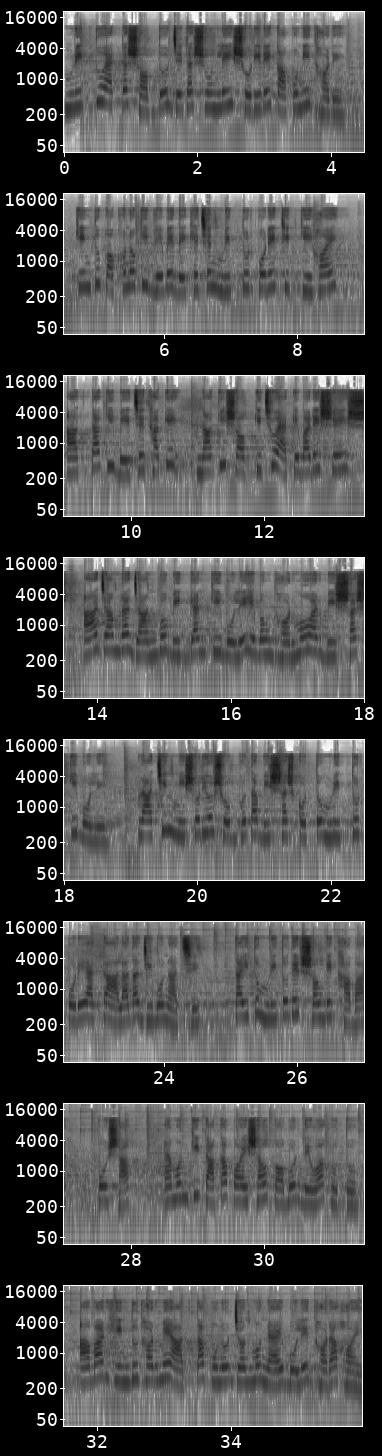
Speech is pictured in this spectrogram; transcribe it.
মৃত্যু একটা শব্দ যেটা শুনলেই শরীরে কাঁপুনি ধরে। কিন্তু কখনো কি ভেবে দেখেছেন মৃত্যুর পরে ঠিক কি হয়? আত্মা কি বেঁচে থাকে? নাকি সব কিছু একেবারে শেষ? আজ আমরা জানব বিজ্ঞান কি বলে এবং ধর্ম আর বিশ্বাস কি বলে। প্রাচীন মিশরীয় সভ্যতা বিশ্বাস করত মৃত্যুর পরে একটা আলাদা জীবন আছে। তাই তো মৃতদের সঙ্গে খাবার, পোশাক, এমনকি টাকা পয়সাও কবর দেওয়া হতো। আবার হিন্দু ধর্মে আত্মা পুনর্জন্ম নেয় বলে ধরা হয়।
